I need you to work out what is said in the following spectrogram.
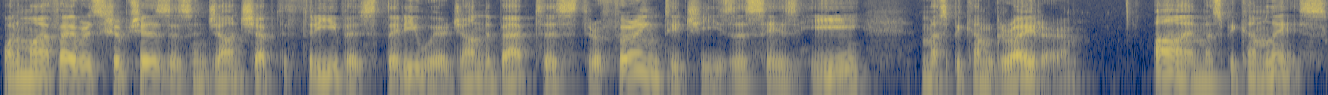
One of my favorite scriptures is in John chapter 3, verse 30, where John the Baptist, referring to Jesus, says, He must become greater, I must become less.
